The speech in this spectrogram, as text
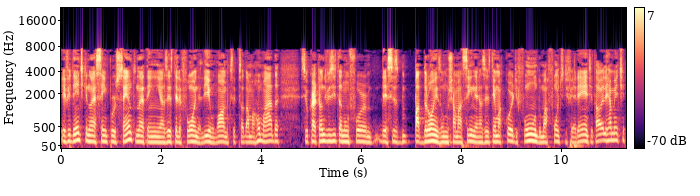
evidente que não é 100%, né? Tem às vezes telefone ali, um nome que você precisa dar uma arrumada. Se o cartão de visita não for desses padrões, vamos chamar assim, né? Às vezes tem uma cor de fundo, uma fonte diferente e tal, ele realmente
